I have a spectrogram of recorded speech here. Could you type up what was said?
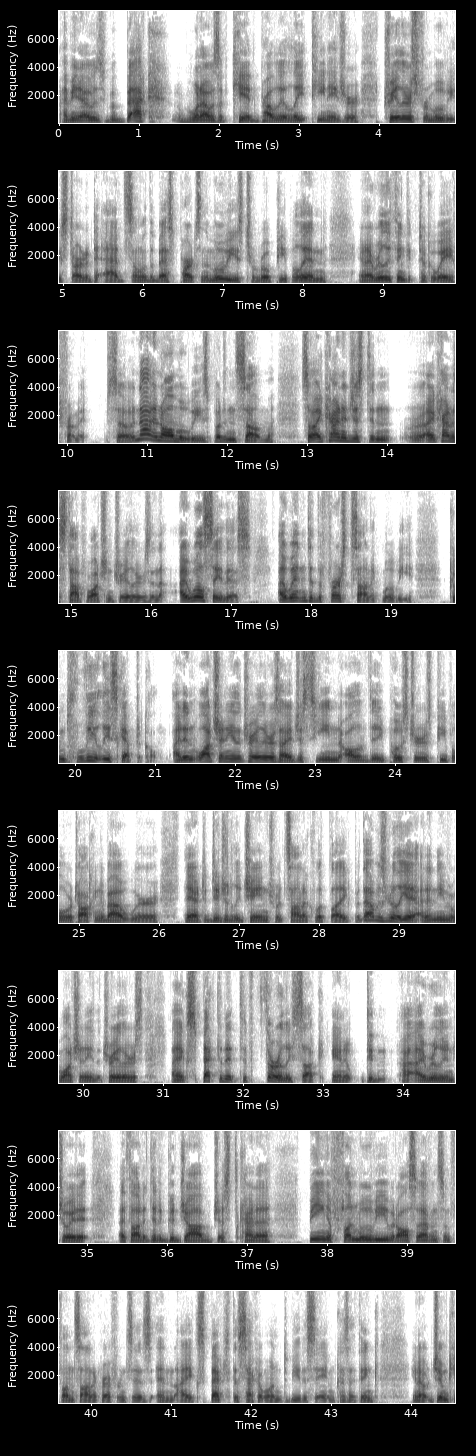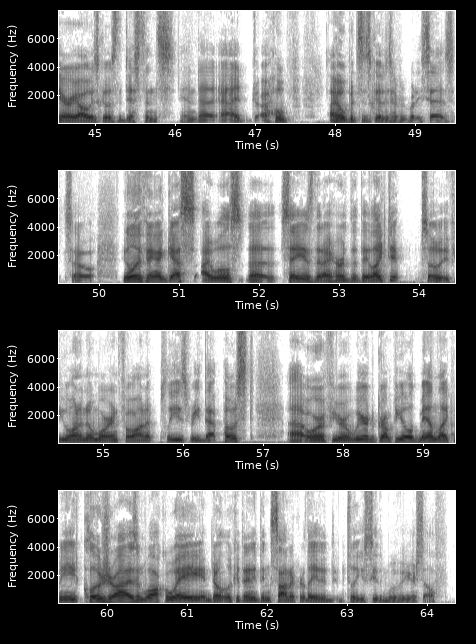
I mean, I was back when I was a kid, probably a late teenager. Trailers for movies started to add some of the best parts in the movies to rope people in, and I really think it took away from it. So, not in all movies, but in some. So, I kind of just didn't, I kind of stopped watching trailers. And I will say this I went into the first Sonic movie completely skeptical. I didn't watch any of the trailers. I had just seen all of the posters people were talking about where they had to digitally change what Sonic looked like, but that was really it. I didn't even watch any of the trailers. I expected it to thoroughly suck, and it didn't. I, I really enjoyed it. I thought it did a good job just kind of being a fun movie, but also having some fun Sonic references. And I expect the second one to be the same because I think you know, Jim Carrey always goes the distance, and uh, I, I hope I hope it's as good as everybody says. So the only thing I guess I will uh, say is that I heard that they liked it. So if you want to know more info on it, please read that post. Uh, or if you're a weird, grumpy old man like me, close your eyes and walk away and don't look at anything Sonic related until you see the movie yourself.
